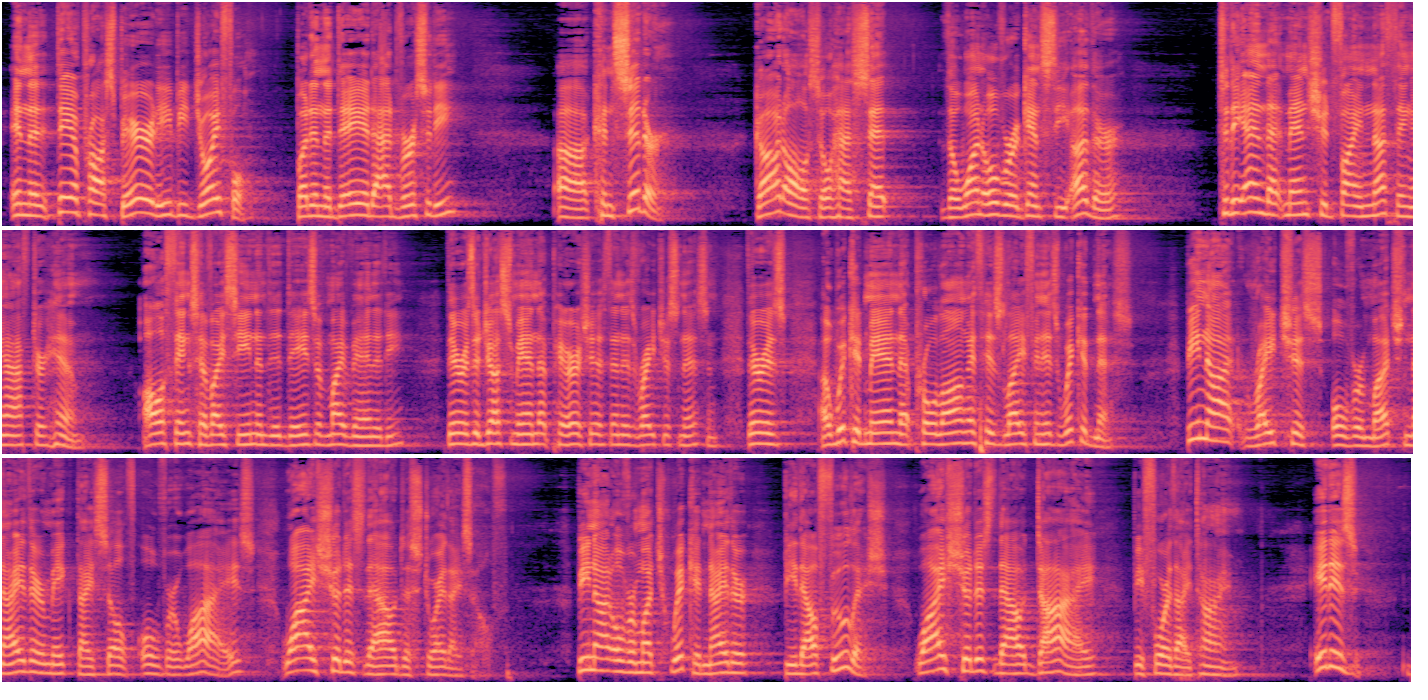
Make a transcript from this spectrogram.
In the day of prosperity, be joyful, but in the day of adversity, uh, consider God also has set the one over against the other to the end that men should find nothing after him. All things have I seen in the days of my vanity. There is a just man that perisheth in his righteousness, and there is a wicked man that prolongeth his life in his wickedness. Be not righteous over much, neither make thyself over wise. Why shouldest thou destroy thyself? Be not over much wicked, neither be thou foolish. Why shouldest thou die before thy time? It is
